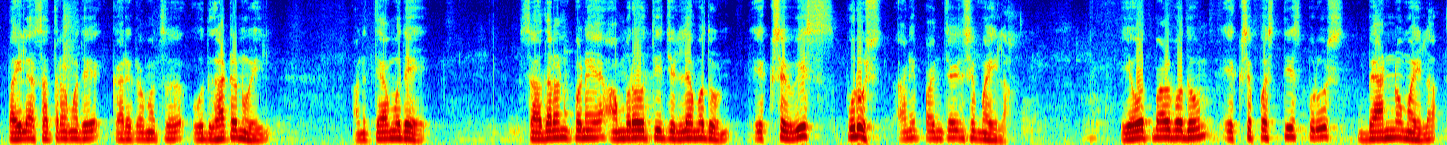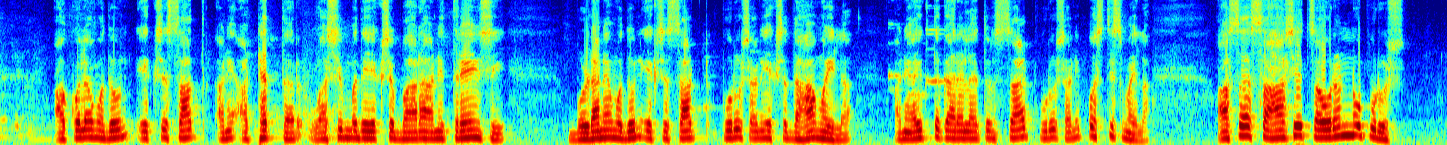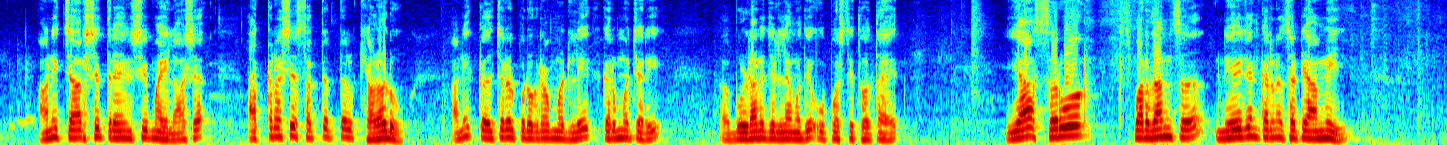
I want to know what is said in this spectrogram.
पहिल्या सत्रामध्ये कार्यक्रमाचं उद्घाटन होईल. आणि त्यामध्ये साधारणपणे अमरावती जिल्ह्यामधून एकशे वीस पुरुष आणि पंच्याऐंशी महिला यवतमाळमधून एकशे पस्तीस पुरुष ब्याण्णव महिला अकोल्यामधून एकशे सात आणि अठ्ठ्याहत्तर वाशिममध्ये एकशे बारा आणि त्र्याऐंशी बुलढाण्यामधून एकशे साठ पुरुष आणि एकशे दहा महिला आणि आयुक्त कार्यालयातून साठ पुरुष आणि पस्तीस महिला. असं सहाशे चौऱ्याण्णव पुरुष आणि चारशे त्र्याऐंशी महिला अशा अकराशे सत्याहत्तर खेळाडू आणि कल्चरल प्रोग्राममधले कर्मचारी बुलढाणा जिल्ह्यामध्ये उपस्थित होत आहेत. या सर्व स्पर्धांचं नियोजन करण्यासाठी आम्ही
